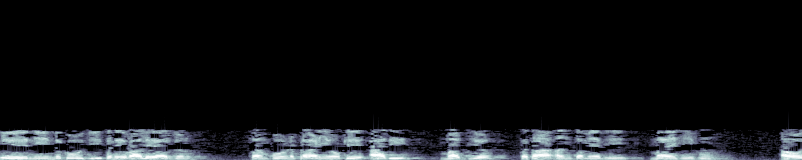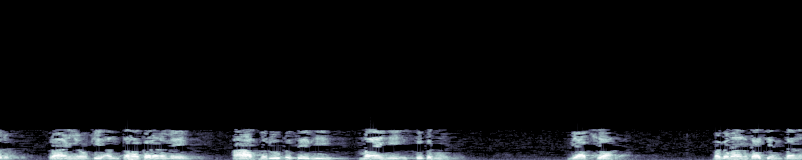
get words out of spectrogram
हे नींद को जीतने वाले अर्जुन, संपूर्ण प्राणियों के आदि, मध्य तथा अंत में भी मैं ही हूँ। और प्राणियों के अंतकरण में आत्म रूप से भी मैं ही स्थित हूँ। व्याख्या। भगवान का चिंतन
